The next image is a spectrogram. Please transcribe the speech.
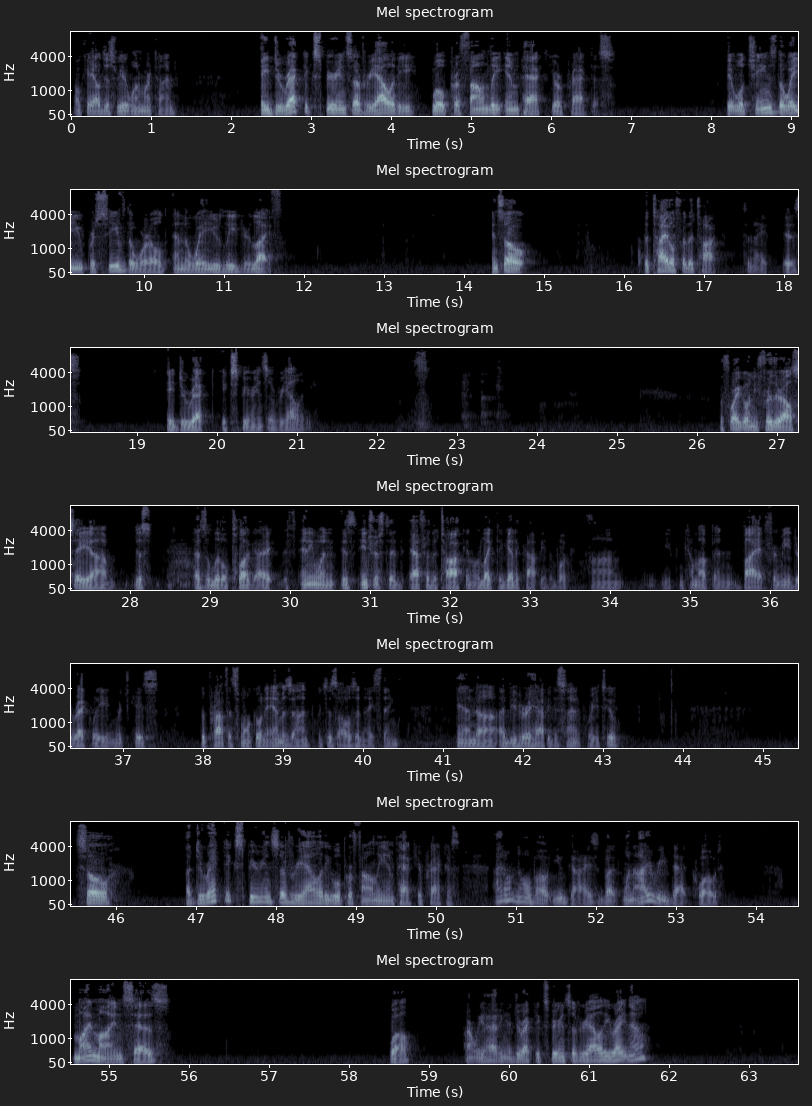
Okay, I'll just read it one more time. A direct experience of reality will profoundly impact your practice. It will change the way you perceive the world and the way you lead your life. And so, the title for the talk tonight is A Direct Experience of Reality. Before I go any further, I'll say um, just as a little plug, I, if anyone is interested after the talk and would like to get a copy of the book, um, you can come up and buy it from me directly, in which case the profits won't go to Amazon, which is always a nice thing. And uh, I'd be very happy to sign it for you, too. So, a direct experience of reality will profoundly impact your practice. I don't know about you guys, but when I read that quote, my mind says, well, aren't we having a direct experience of reality right now?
